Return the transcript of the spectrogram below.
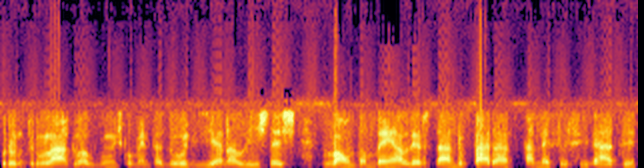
Por outro lado, alguns comentadores e analistas vão também alertando para a necessidade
